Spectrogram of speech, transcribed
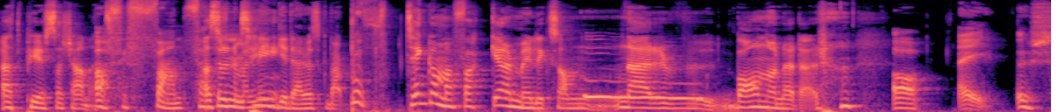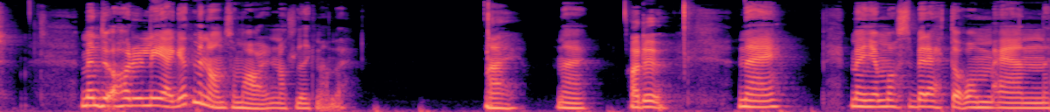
Att pierca könet. ja för fan. Fattar Alltså, du när man ligger där och ska bara puff. Tänk om man fuckar med liksom nervbanorna där. Ja, nej usch. Men du, har du legat med någon som har något liknande? nej. Nej. Har du? Nej. Men jag måste berätta om en,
